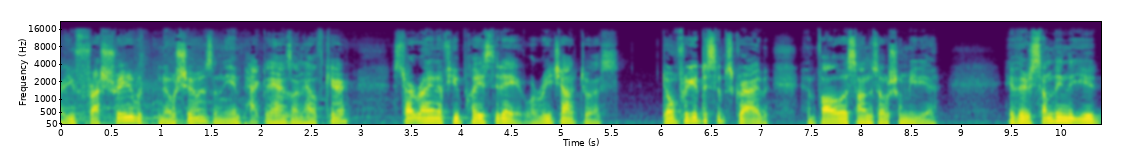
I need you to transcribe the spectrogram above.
Are you frustrated with no shows and the impact it has on healthcare? Start writing a few plays today or reach out to us. Don't forget to subscribe and follow us on social media. If there's something that you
